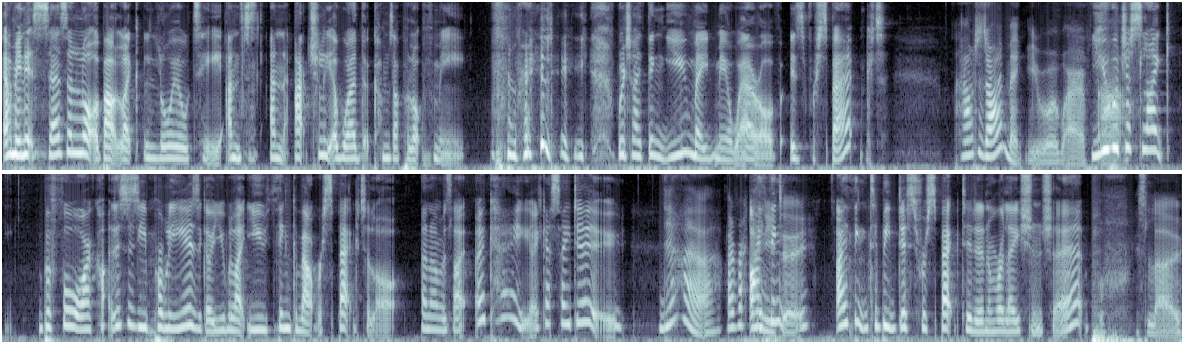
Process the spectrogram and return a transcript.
I mean, it says a lot about like loyalty and and actually a word that comes up a lot for me, really, which I think you made me aware of is respect. How did I make you aware of You were just like before. I can't, this is you probably years ago. You were like you think about respect a lot, and I was like, okay, I guess I do. yeah. I reckon I you think do. I think to be disrespected in a relationship, It's low.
